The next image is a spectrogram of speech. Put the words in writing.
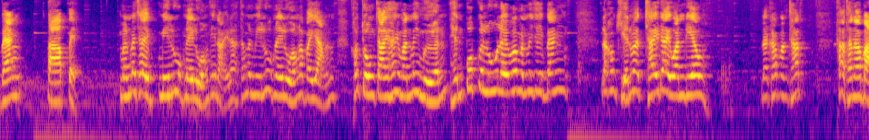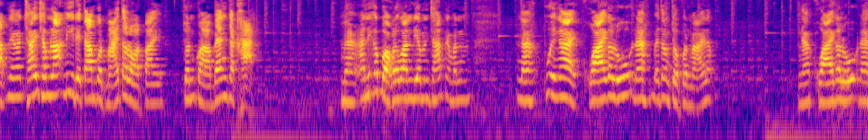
แบงค์ ตาเป็ด มันไม่ใช่มีรูปในหลวงที่ไหนนะถ้ามันมีรูปในหลวงอะไปอย่างนั้นเขาจงใจให้มันไม่เหมือน เห็นปุ๊บก็รู้เลยว่ามันไม่ใช่แบงค์แล้วเขาเขียนว่าใช้ได้วันเดียวนะครับ มันชัดถ้าธนบัตรเนี่ยใช้ชำระหนี้ได้ตามกฎหมายตลอดไป จนกว่าแบงค์จะขาดนะอันนี้เขาบอกเลยวันเดียวมันชัดเนี่ยมันนะพูดง่ายๆควายก็รู้นะ ไม่ต้องจบกฎหมายแล้วนะควายก็รู้นะ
